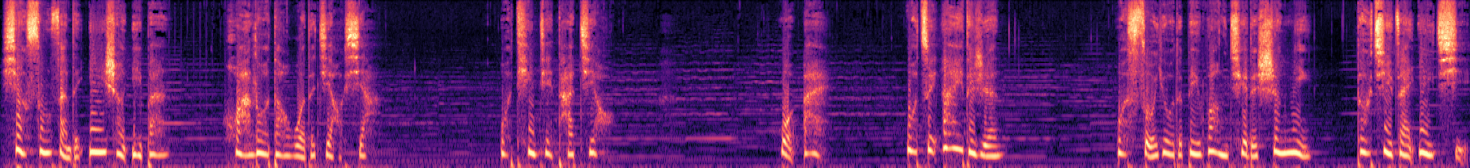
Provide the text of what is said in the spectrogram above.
像松散的衣裳一般，滑落到我的脚下。我听见他叫：“我爱，我最爱的人。我所有的被忘却的生命，都聚在一起。”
